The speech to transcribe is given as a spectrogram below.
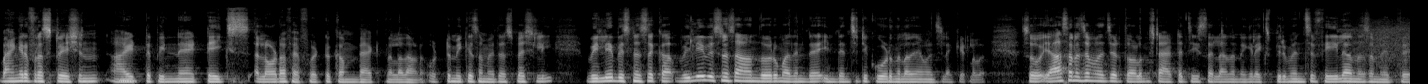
ഭയങ്കര ഫ്രസ്ട്രേഷൻ ആയിട്ട് പിന്നെ takes a lot of effort to come back എന്നുള്ളതാണ്. ഒട്ടുമിക്ക സമയത്ത് എസ്പെഷ്യലി വലിയ ബിസിനസ് ഒക്കെ വലിയ ബിസിനസ് ആകുന്നതോറും അതിന്റെ ഇന്റൻസിറ്റി കൂടുന്നുള്ളത് ഞാൻ മനസ്സിലാക്കിയിട്ടുള്ളത്. സോ യാസറിനെ സംബന്ധിച്ചിടത്തോളം സ്ട്രാറ്റജീസ് അല്ലാന്നുണ്ടെങ്കിൽ എക്സ്പെരിമെന്റ്സ് ഫെയിൽ ആകുന്ന സമയത്ത്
